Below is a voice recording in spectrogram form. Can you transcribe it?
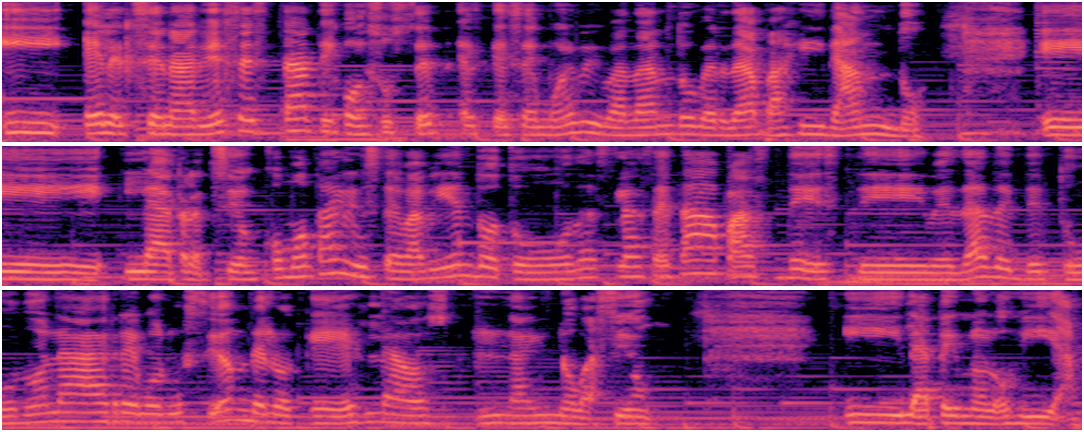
y el escenario es estático, es usted el que se mueve y va dando, ¿verdad? Va girando eh, la atracción como tal y usted va viendo todas las etapas desde, ¿verdad? Desde toda la revolución de lo que es la, la innovación y la tecnología.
